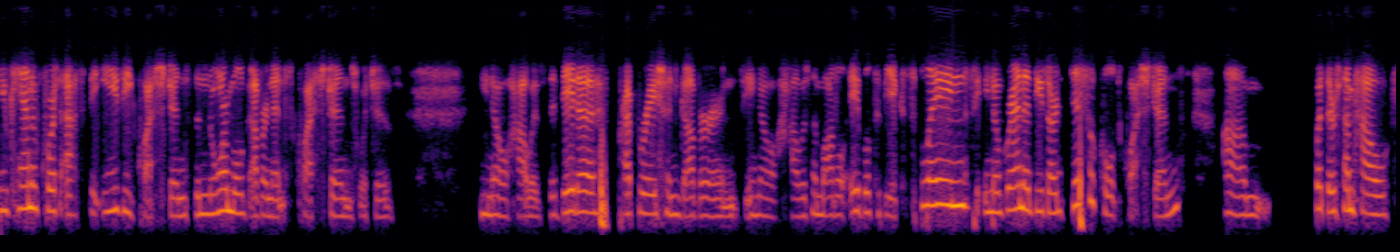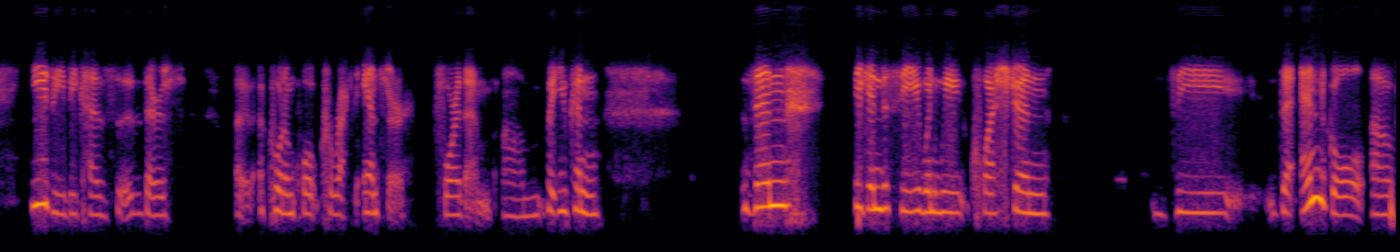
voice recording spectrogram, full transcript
you can of course ask the easy questions the normal governance questions which is you know how is the data preparation governed? You know how is the model able to be explained? You know granted these are difficult questions um, but they're somehow easy because there's a, a, quote unquote correct answer for them. Um, but you can then begin to see when we question the the end goal of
